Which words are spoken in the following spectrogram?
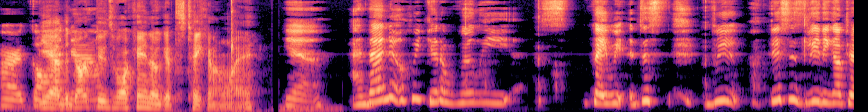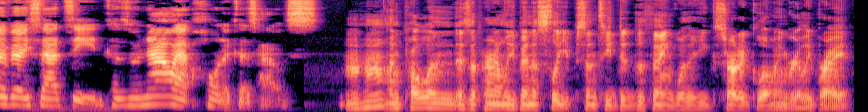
are gone. yeah, the now. Dark Dude's volcano gets taken away. Yeah, and then we get a really. They we this we this is leading up to a very sad scene because we're now at Honoka's house. Mm-hmm. And Pollun has apparently been asleep since he did the thing where he started glowing really bright.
